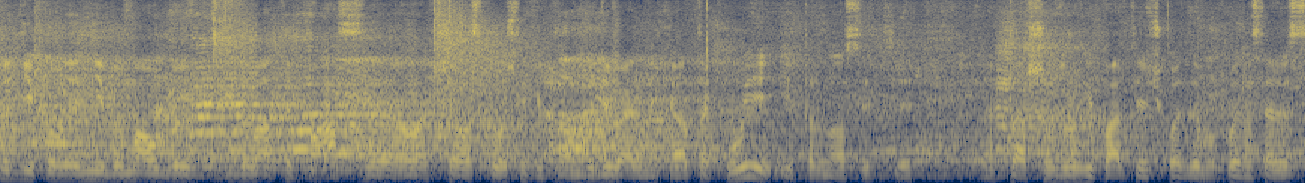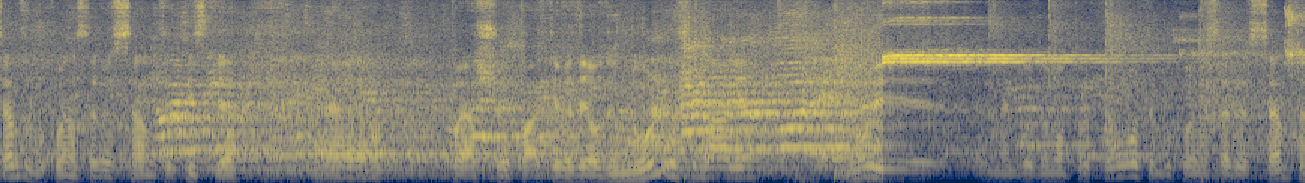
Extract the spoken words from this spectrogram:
Тоді, коли ніби мав би давати пас, е, Олег Шелест, колишній капітан будівельника, атакує і приносить е, першу в другій партії для Буковина сервіс центру. Буковина сервіс центр після е, першої партії веде 1-0 у фіналі. Ну і не будемо приховувати, Буковина сервіс центр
